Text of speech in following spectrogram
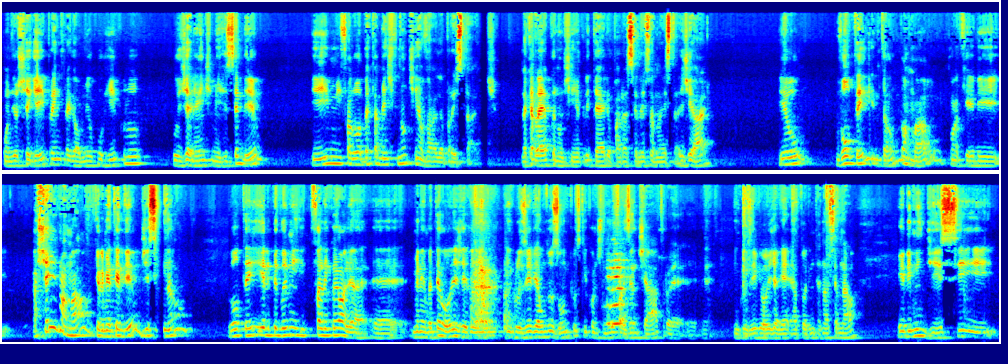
Quando eu cheguei para entregar o meu currículo, o gerente me recebeu e me falou abertamente que não tinha vaga para estágio. Naquela época não tinha critério para selecionar estagiário. Eu voltei, então, normal, com aquele. Achei normal, que ele me atendeu, disse não, voltei e ele pegou e me falei com ele, olha, é, me lembro até hoje, ele inclusive é um dos únicos que continua fazendo teatro, é, é, inclusive hoje é ator internacional. Ele me disse,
